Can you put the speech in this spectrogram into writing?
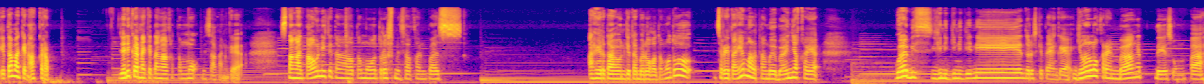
kita makin akrab jadi karena kita nggak ketemu misalkan kayak setengah tahun nih kita nggak ketemu terus misalkan pas akhir tahun kita baru ketemu tuh ceritanya malah tambah banyak kayak gue habis gini gini gini terus kita yang kayak gila lo keren banget deh sumpah.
